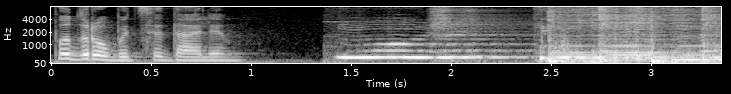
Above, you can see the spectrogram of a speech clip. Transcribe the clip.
Подробиці далі. Може, ти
